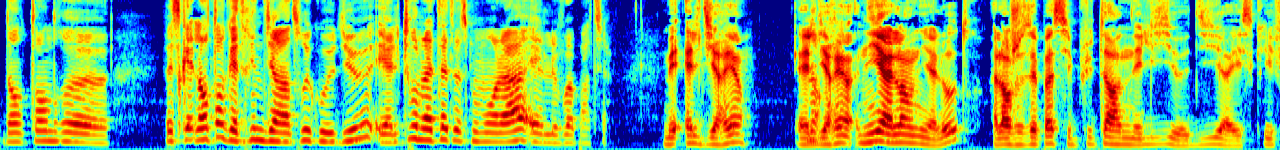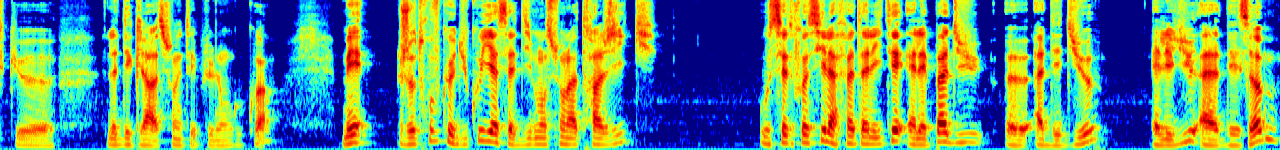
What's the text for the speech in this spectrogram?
d'entendre. Parce qu'elle entend Catherine dire un truc odieux et elle tourne la tête à ce moment-là et elle le voit partir. Mais elle dit rien. Elle Non. dit rien ni à l'un ni à l'autre. Alors je sais pas si plus tard Nelly dit à Heathcliff que la déclaration était plus longue ou quoi. Mais je trouve que du coup il y a cette dimension-là tragique où cette fois-ci la fatalité elle n'est pas due euh, à des dieux, elle est due à des hommes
